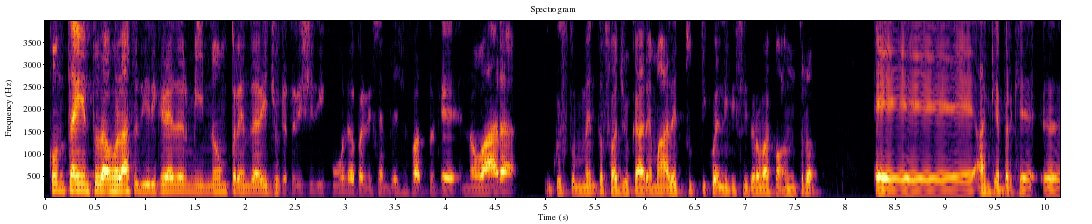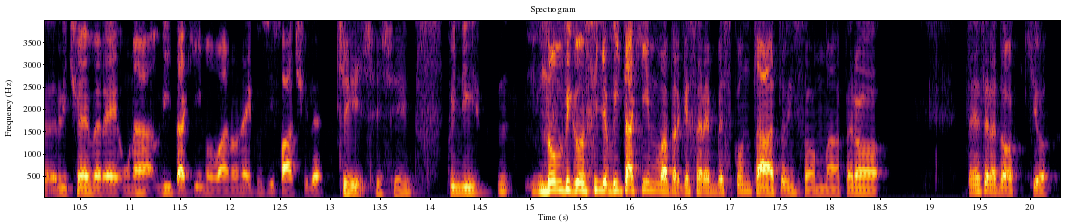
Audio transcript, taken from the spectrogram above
contento da un lato di ricredermi non prendere i giocatrici di Cuneo per il semplice fatto che Novara in questo momento fa giocare male tutti quelli che si trova contro e anche perché eh, ricevere una Vita Kimova non è così facile. Sì, sì, sì. Quindi n- non vi consiglio Vita Kimova perché sarebbe scontato, insomma, però tenetela d'occhio.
